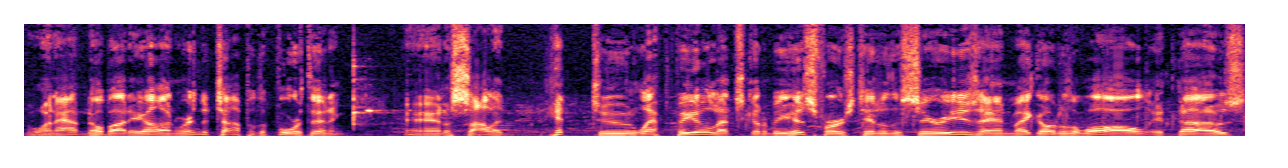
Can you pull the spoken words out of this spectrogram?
One out, nobody on. We're in the top of the fourth inning. And a solid hit to left field. That's going to be his first hit of the series and may go to the wall. It does.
